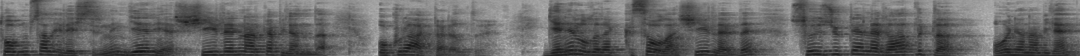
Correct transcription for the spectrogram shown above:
Toplumsal eleştirinin yer yer şiirlerin arka planında okura aktarıldığı. Genel olarak kısa olan şiirlerde sözcüklerle rahatlıkla oynanabilen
